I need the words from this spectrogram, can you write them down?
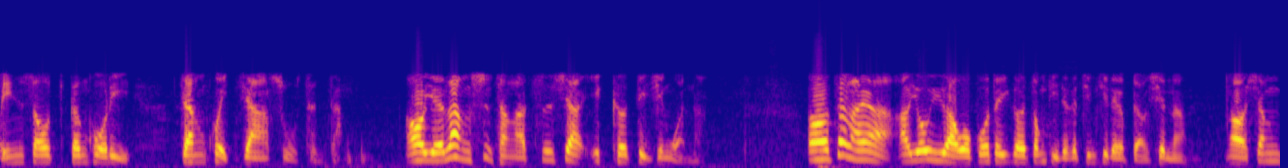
营收跟获利将会加速成长，哦，也让市场啊吃下一颗定心丸呐、哦，再来啊啊，由于啊我国的一个总体的一个经济的一个表现呢、啊，相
